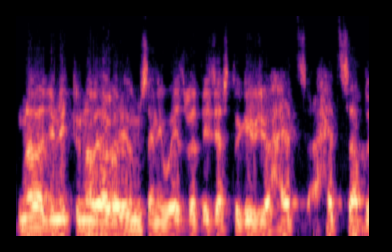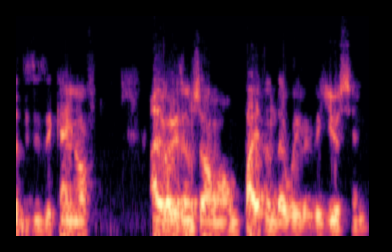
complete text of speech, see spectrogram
Not that you need to know the algorithms anyways, but it's just to give you a heads, a heads up that this is the kind of algorithms on, on Python that we will be using.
